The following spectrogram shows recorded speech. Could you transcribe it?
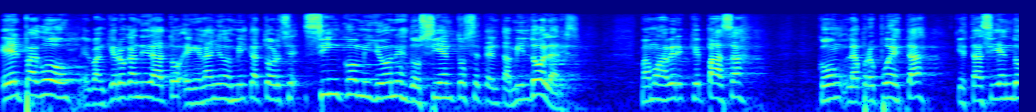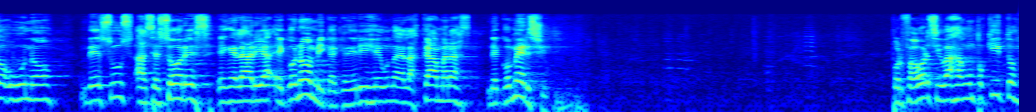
Él pagó, el banquero candidato, en el año 2014, 5 millones 270 mil dólares. Vamos a ver qué pasa con la propuesta que está haciendo uno de sus asesores en el área económica, que dirige una de las cámaras de comercio. Por favor, si bajan un poquito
